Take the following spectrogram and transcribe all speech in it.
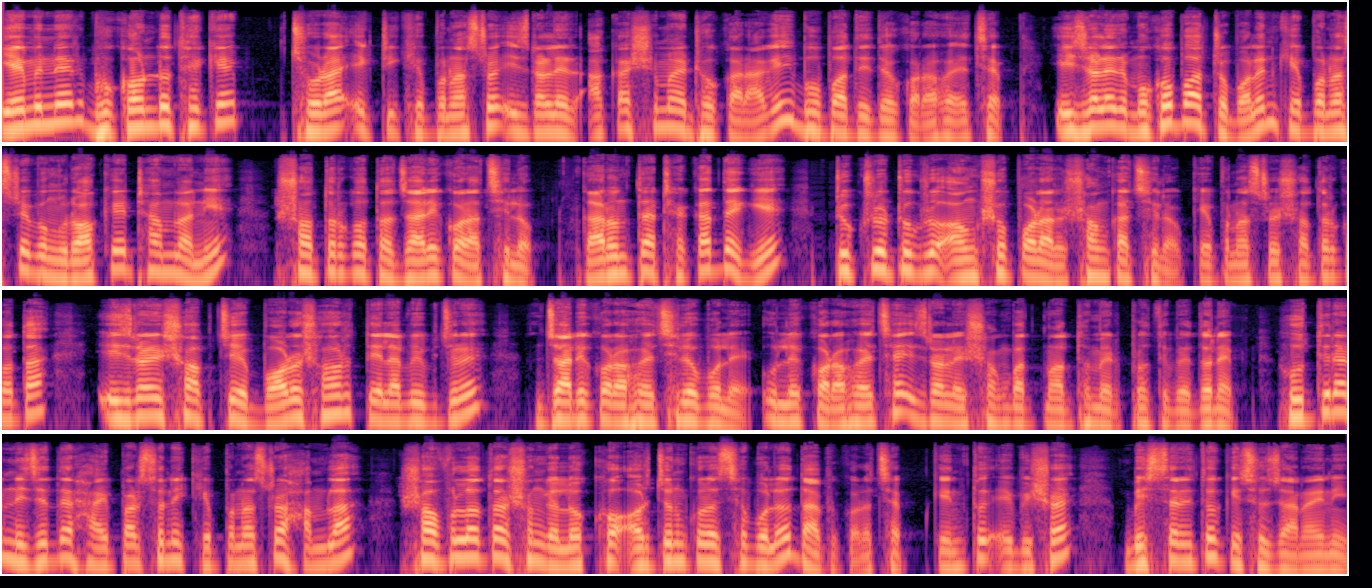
ইয়েমেনের ভূখণ্ড থেকে ছোড়া একটি ক্ষেপণাস্ত্র ইসরায়েলের আকাশসীমায় ঢোকার আগেই ভূপাতিত করা হয়েছে। ইসরায়েলের মুখপাত্র বলেন, ক্ষেপণাস্ত্র এবং রকেট হামলা নিয়ে সতর্কতা জারি করা ছিল, কারণ তা ঠেকাতে গিয়ে টুকরো টুকরো অংশ পড়ার শঙ্কা ছিল। ক্ষেপণাস্ত্রের সতর্কতা ইসরায়েলের সবচেয়ে বড় শহর তেলাবিব জুড়ে জারি করা হয়েছিল বলে উল্লেখ করা হয়েছে ইসরায়েলের সংবাদ মাধ্যমের প্রতিবেদনে। হুতিরা নিজেদের হাইপারসনিক ক্ষেপণাস্ত্র হামলা সফলতার সঙ্গে লক্ষ্য অর্জন করেছে বলেও দাবি করেছে, কিন্তু এ বিষয়ে বিস্তারিত কিছু জানায়নি।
